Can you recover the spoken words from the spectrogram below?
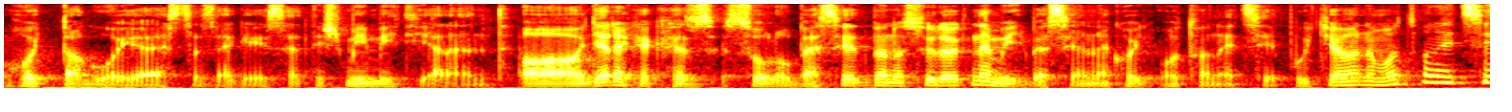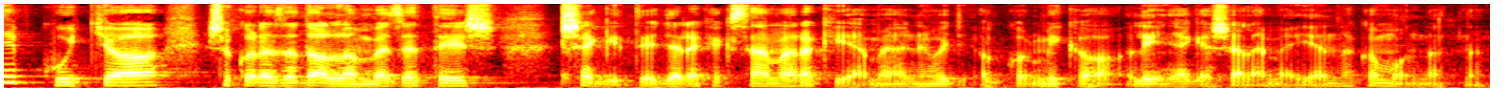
hogy tagolja ezt az egészet, és mi mit jelent. A gyerekekhez szóló beszédben a szülők nem így beszélnek, hogy ott van egy szép kutya, hanem ott van egy szép kutya, és akkor ez a dallamvezetés segíti a gyerekek számára kiemelni, hogy akkor mik a lényeges elemei ennek a mondatnak.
